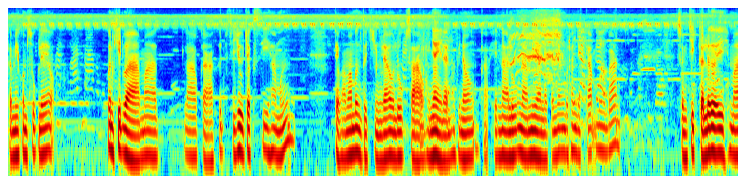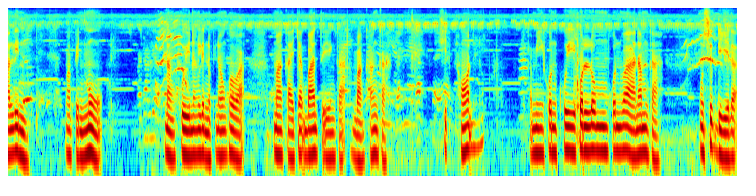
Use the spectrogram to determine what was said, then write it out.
ก็มีความสุขแล้ว เพิ่นคิดว่ามาลาวกะคือสิอยู่จักสี่ห้ามื้อ แต่ว่ามาเบิ่งตัวจริงแล้วลูกสาวใหญ่แล้วนะพี่น้องก็เห็นหน้าลูกหน้าเมียแล้วก็ยังบ่ทันอยากกลับเมื่อบ้าน สมจิตก็เลยมาลิ้นมาเป็นหมู่นั่งคุยนั่งเล่นนะพี่น้องเพราะว่ามาไกลจากบ้านตัวเองกะบางครั้งกะคิดฮอดเนาะก็มีคนคุยคนลมคนว่านำกะรู้สึกดีแหละ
